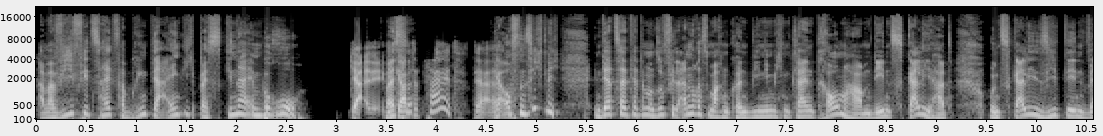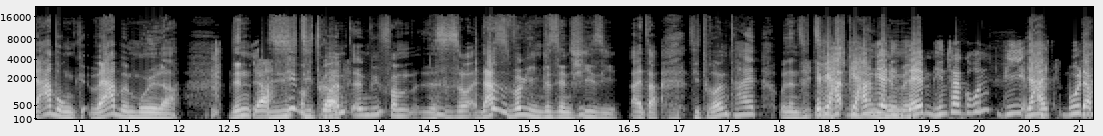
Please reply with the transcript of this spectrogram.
Aber wie viel Zeit verbringt der eigentlich bei Skinner im Büro? Ja, die weißt ganze du? Zeit. Der, ja, offensichtlich. In der Zeit hätte man so viel anderes machen können, wie nämlich einen kleinen Traum haben, den Scully hat. Und Scully sieht den Werbung, Werbemulder. Denn ja, sie, oh sie träumt Gott. irgendwie vom, das ist so, das ist wirklich ein bisschen cheesy, Alter. Sie träumt halt und dann sieht ja, sie. Wir, wir haben ja Himmel. denselben Hintergrund, wie ja. als Mulder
